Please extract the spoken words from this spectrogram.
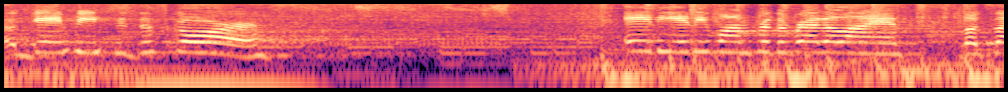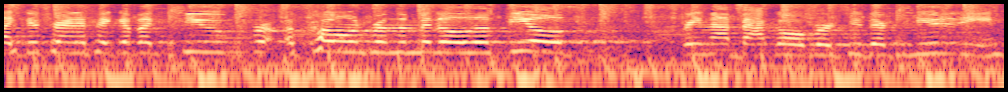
uh, game pieces to score. 80-81 for the Red Alliance. Looks like they're trying to pick up a cube, for, a cone from the middle of the field. Bring that back over to their community.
